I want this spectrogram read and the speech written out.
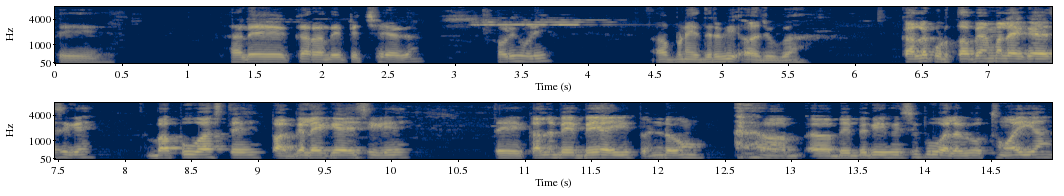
ਤੇ ਹਲੇ ਘਰਾਂ ਦੇ ਪਿੱਛੇ ਹੈਗਾ। ਹੌਲੀ ਹੌਲੀ ਆਪਣੇ ਇਧਰ ਵੀ ਆ ਜਾਊਗਾ। ਕੱਲ ਕੁੜਤਾ ਪਜਾਮਾ ਲੈ ਕੇ ਆਏ ਸੀਗੇ, ਬਾਪੂ ਵਾਸਤੇ ਪੱਗ ਲੈ ਕੇ ਆਏ ਸੀਗੇ ਤੇ ਕੱਲ ਬੇਬੇ ਆਈ ਪਿੰਡੋਂ ਬੇਬੇ ਗਈ ਹੋਈ ਸੀ, ਭੂਆ ਲਵੇ ਉੱਥੋਂ ਆਈ ਆ।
